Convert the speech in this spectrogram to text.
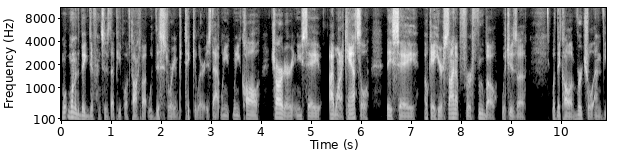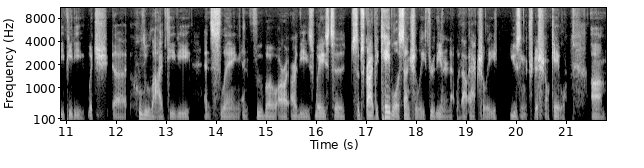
one of the big differences that people have talked about with this story in particular is that when you when you call charter and you say i want to cancel they say okay here sign up for fubo which is a what they call a virtual mvpd which uh, hulu live tv and Sling and Fubo are, are these ways to subscribe to cable essentially through the internet without actually using traditional cable. Um,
